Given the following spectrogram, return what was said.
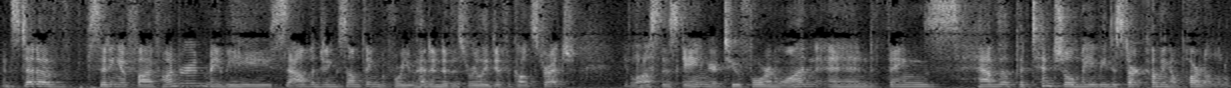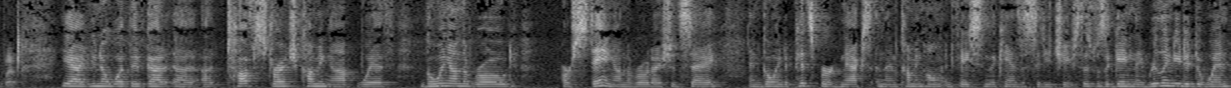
instead of sitting at 500, maybe salvaging something before you head into this really difficult stretch, you lost this game, you're 2 4 and 1, and things have the potential maybe to start coming apart a little bit. Yeah, you know what? They've got a, a tough stretch coming up with going on the road, or staying on the road, I should say, and going to Pittsburgh next, and then coming home and facing the Kansas City Chiefs. This was a game they really needed to win,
